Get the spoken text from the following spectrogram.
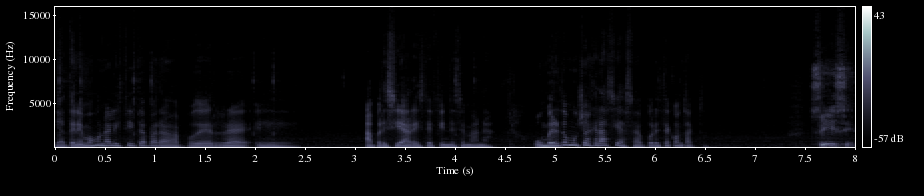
Ya tenemos una listita para poder eh, eh, apreciar este fin de semana. Humberto, muchas gracias ah, por este contacto. Sí, sí,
